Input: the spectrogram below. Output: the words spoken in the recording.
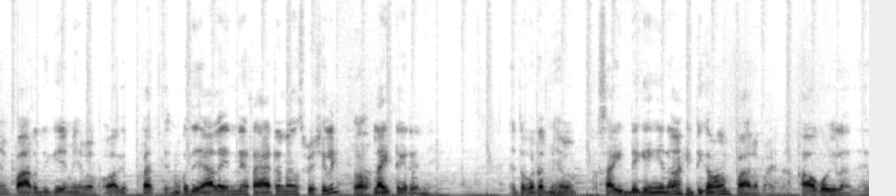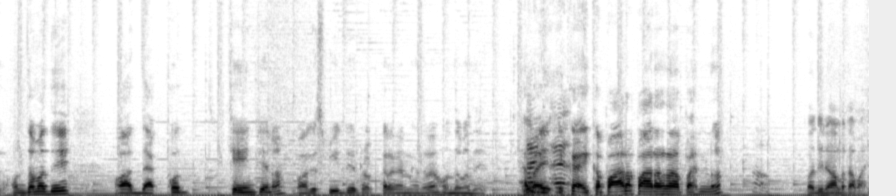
මෙම පාරදිගේ මෙහම වගේ පැත්ත. මොකද යාලා එන්න රෑටනං ස්පේශලි. ලයිට් කරන්නේ එතකොට මෙහම සයිඩ් එකෙන් එෙන හිටිකමම් පාරපයින කාවකොයිලාද හොඳමදේ දැක්කොත් චේන්චන වගේ ස්පීඩ ඩ්‍රොප් කරගන්න හොඳමදේ හැබයි එක එක පාර පාරහරා පහන්නොත් පදිනාම තමයි.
